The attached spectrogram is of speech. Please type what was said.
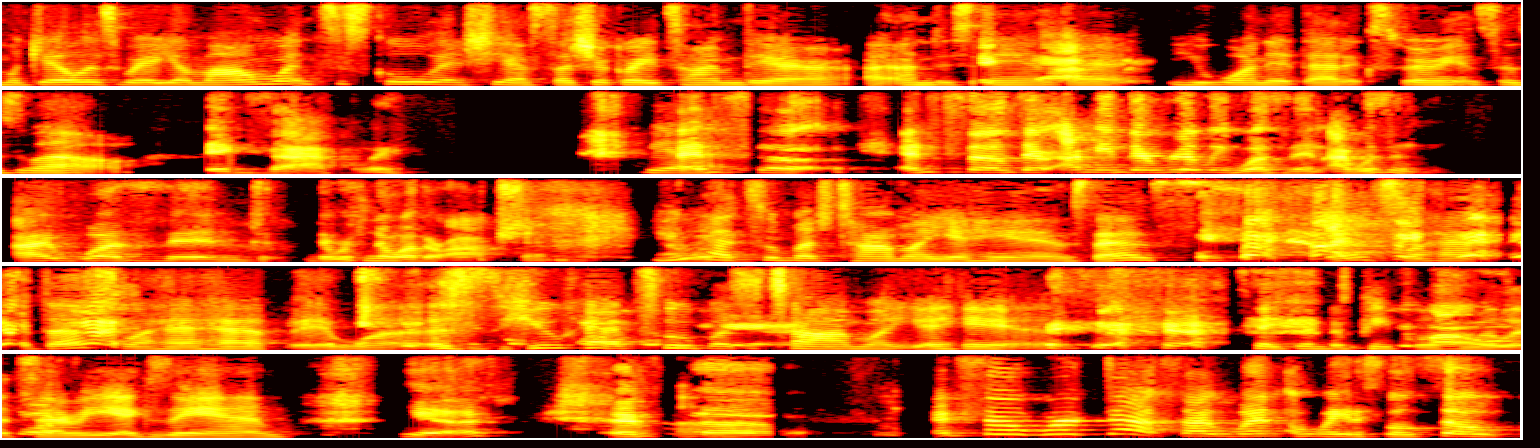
McGill is where your mom went to school, and she had such a great time there. I understand exactly. that you wanted that experience as well. Exactly. Yeah. And so and so there I mean there really wasn't I wasn't I wasn't there was no other option. You had too much time on your hands. That's that's what ha- that's what had happened was you had too much time on your hands taking the people's military exam. Yeah. And uh. so and so it worked out. So I went away to school. So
